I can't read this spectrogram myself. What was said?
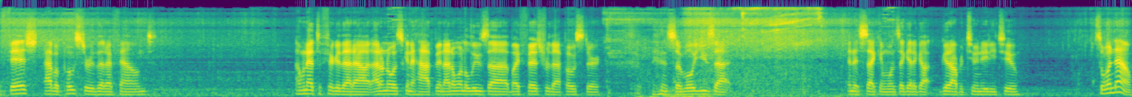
fish. I have a poster that I found. I'm going to have to figure that out. I don't know what's going to happen. I don't want to lose uh, my fish for that poster. so we'll use that in a second once I get a good opportunity to. So what now?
